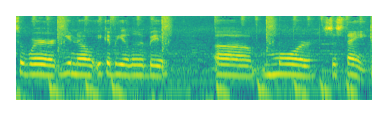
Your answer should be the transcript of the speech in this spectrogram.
to where you know it could be a little bit uh, more sustained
